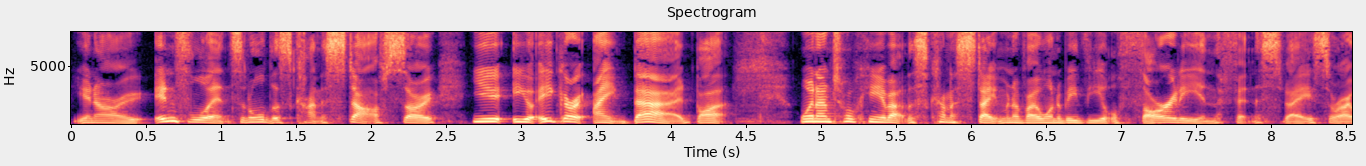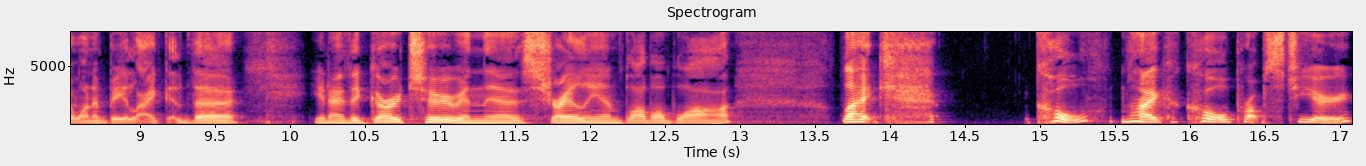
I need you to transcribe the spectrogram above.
you know, influence and all this kind of stuff. So you, your ego ain't bad, but when I'm talking about this kind of statement of I want to be the authority in the fitness space or I want to be like the, you know, the go to in the Australian blah, blah, blah, like, cool, like, cool, props to you.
